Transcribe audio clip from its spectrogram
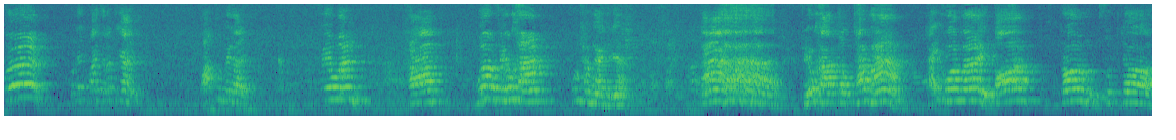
ปุ๊บเราเร่งไฟเสร็จแล้วเป็นไงปั๊บคุณไปเลยฟิลมันขาดเมื่อฟิลขาดคุณทำไงทีเนี่ยฟิลขาดจบช่ามาไขควงเลยต่อตรงสุดยอด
